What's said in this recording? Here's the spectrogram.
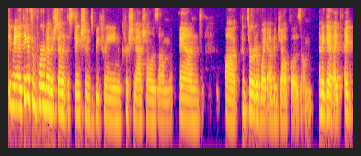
I mean, I think it's important to understand the distinctions between Christian nationalism and uh, conservative white evangelicalism. And again, I, I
